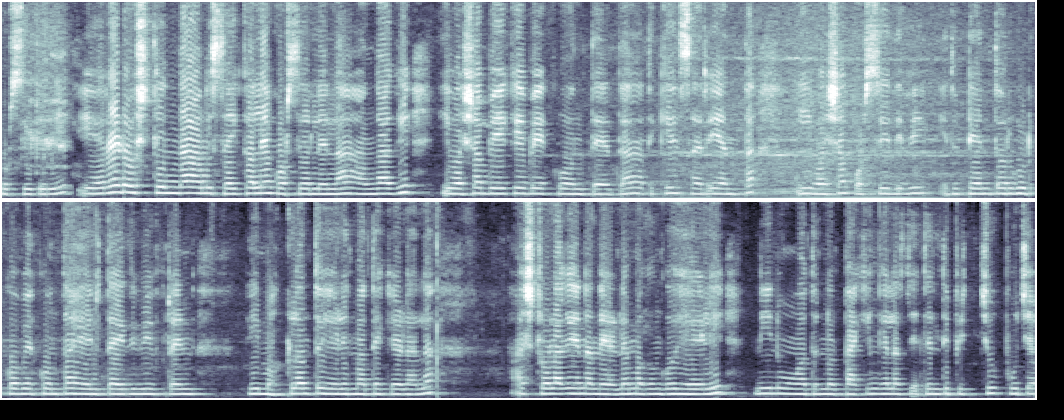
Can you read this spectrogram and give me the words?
ಕೊಡ್ಸಿದ್ದೀನಿ. ಎರಡು ವರ್ಷದಿಂದ ಅವನಿಗೆ ಸೈಕಲೇ ಕೊಡ್ಸಿರ್ಲಿಲ್ಲ. ಹಂಗಾಗಿ ಈ ವರ್ಷ ಬೇಕೇ ಬೇಕು ಅಂತ ಇದ್ದ ಅದಕ್ಕೆ ಸರಿ ಅಂತ ಈ ವರ್ಷ ಕೊಡ್ಸಿದ್ದೀವಿ ಇದು ಟೆಂತ್ವರೆಗೂ ಇಟ್ಕೋಬೇಕು ಅಂತ ಹೇಳ್ತಾ ಇದೀವಿ ಫ್ರೆಂಡ್ ಈ ಮಕ್ಕಳಂತೂ ಹೇಳಿದ ಮಾತೆ ಕೇಳಲ್ಲ. ಅಷ್ಟರೊಳಗೆ ನನ್ನ ಎರಡನೇ ಮಗನಿಗೂ ಹೇಳಿ, ನೀನು ಅದನ್ನು ಪ್ಯಾಕಿಂಗ್ ಎಲ್ಲ ಜಲ್ದಿ ಬಿಚ್ಚು, ಪೂಜೆ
